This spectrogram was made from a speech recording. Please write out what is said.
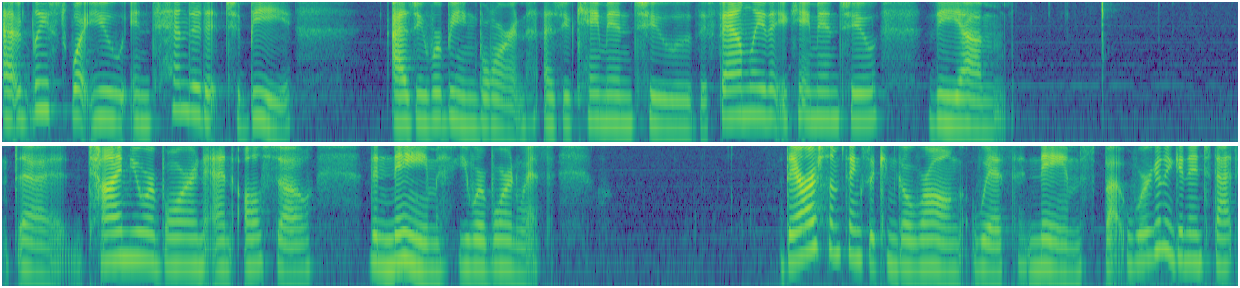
at least what you intended it to be as you were being born, as you came into the family that you came into, the um, the time you were born, and also the name you were born with. There are some things that can go wrong with names, but we're going to get into that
